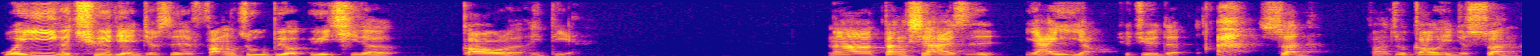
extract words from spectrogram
唯一一个缺点就是房租比我预期的高了一点。那当下还是牙一咬，就觉得啊，算了。房租高一点就算了，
